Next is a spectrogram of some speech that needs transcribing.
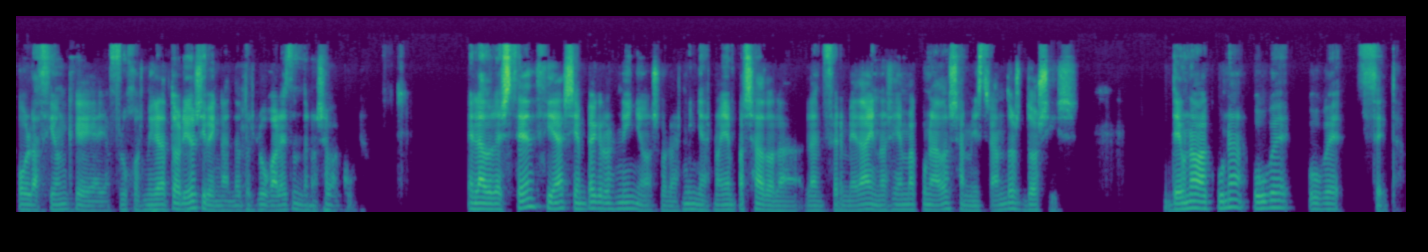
población que haya flujos migratorios y vengan de otros lugares donde no se vacuna. En la adolescencia, siempre que los niños o las niñas no hayan pasado la, la enfermedad y no se hayan vacunado, se administran dos dosis de una vacuna VVZ.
